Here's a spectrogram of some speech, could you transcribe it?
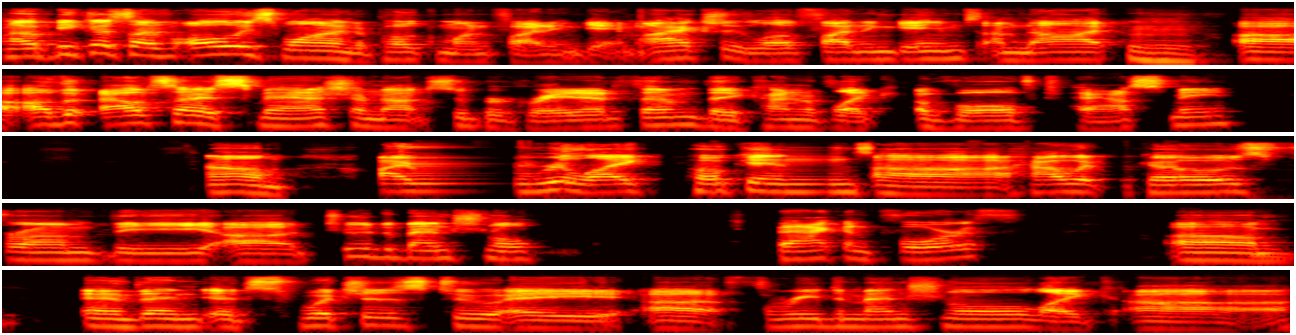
uh, because I've always wanted a Pokemon fighting game. I actually love fighting games. I'm not Mhm. uh, other outside of Smash. I'm not super great at them. They kind of like evolved past me. Um, I really like Pokken's uh, how it goes from the uh, two dimensional back and forth. Um, and then it switches to a uh, three dimensional like uh,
